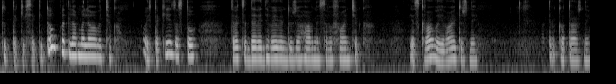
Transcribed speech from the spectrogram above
Тут такі всякі довби для малявочок. Ось такий за 139 гривень, дуже гарний сарафанчик. Яскравий, райдужний, трикотажний.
